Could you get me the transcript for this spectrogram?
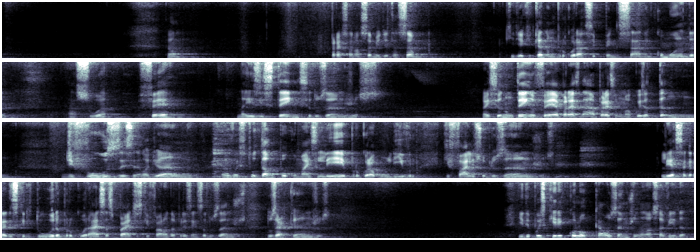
Então, para essa nossa meditação, queria que cada um procurasse pensar em como anda a sua fé na existência dos anjos. Mas se eu não tenho fé, parece, ah, parece uma coisa tão difusa esse negócio de anjo. Então eu vou estudar um pouco mais, ler, procurar algum livro que fale sobre os anjos. Ler a Sagrada Escritura, procurar essas partes que falam da presença dos anjos, dos arcanjos. E depois querer colocar os anjos na nossa vida.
